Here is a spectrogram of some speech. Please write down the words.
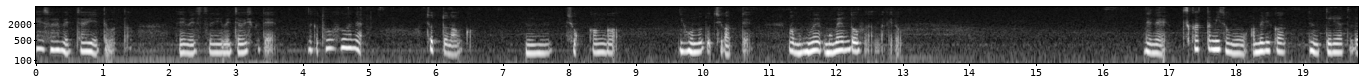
えー、それめっちゃいいって思った。で別にめっちゃ美味しくて。なんか豆腐はねちょっとなんかうん食感が日本のと違ってまあ木綿木綿豆腐なんだけど。でね使った味噌もアメリカで売ってるやつで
